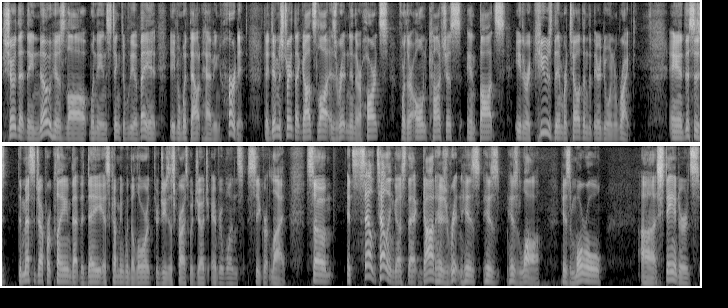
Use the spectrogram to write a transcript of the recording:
show that they know His law when they instinctively obey it, even without having heard it. They demonstrate that God's law is written in their hearts for their own conscience and thoughts, either accuse them or tell them that they're doing right. And this is the message I proclaim that the day is coming when the Lord, through Jesus Christ, would judge everyone's secret life. So it's telling us that God has written His His His law, His moral uh, standards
